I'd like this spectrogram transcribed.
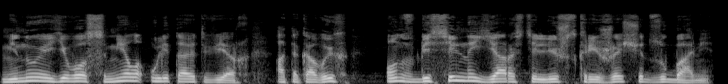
минуя его, смело улетают вверх, а таковых он в бессильной ярости лишь скрежещет зубами.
